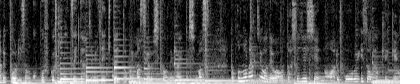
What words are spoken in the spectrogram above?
アルコール依存克服期について始めていきたいと思います。よろしくお願いいたします。このラジオでは私自身のアルコール依存の経験を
